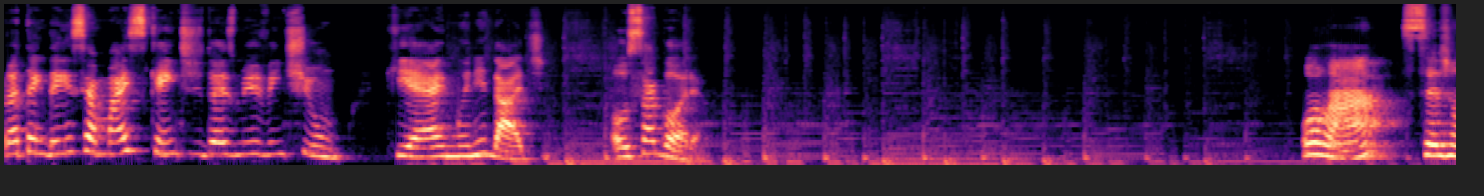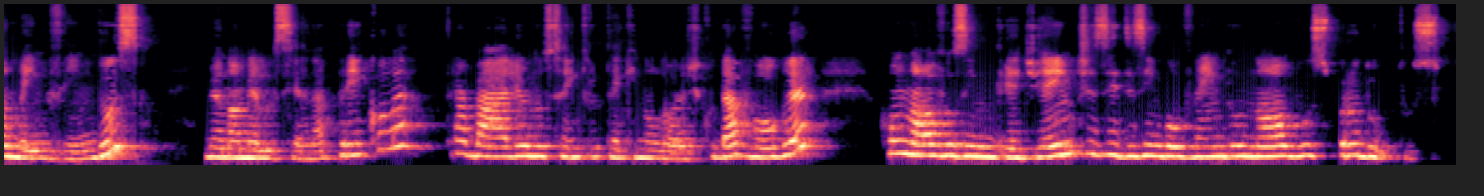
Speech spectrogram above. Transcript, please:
para a tendência mais quente de 2021, que é a imunidade. Ouça agora. Olá, sejam bem-vindos. Meu nome é Luciana Prícola, trabalho no Centro Tecnológico da Vogler com novos ingredientes e desenvolvendo novos produtos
